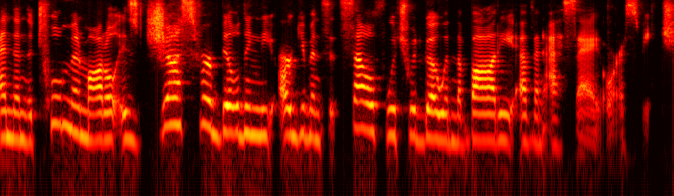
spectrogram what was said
And then the Toulmin model is just for building the arguments itself, which would go in the body of an essay or a speech.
